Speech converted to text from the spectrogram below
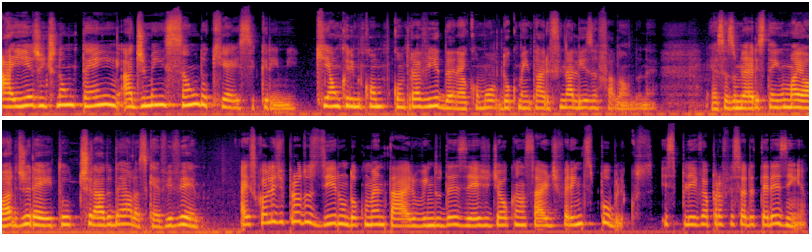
Aí a gente não tem a dimensão do que é esse crime, que é um crime contra a vida, né? Como o documentário finaliza falando, né? essas mulheres têm o maior direito tirado delas, que é viver. A escolha de produzir um documentário vem do desejo de alcançar diferentes públicos, explica a professora Terezinha.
